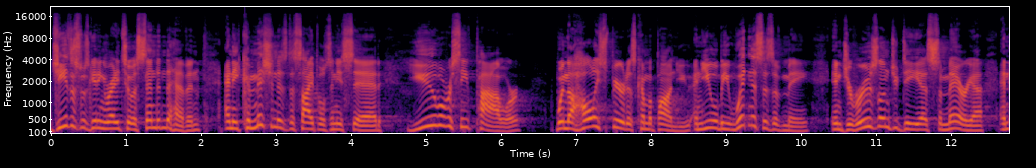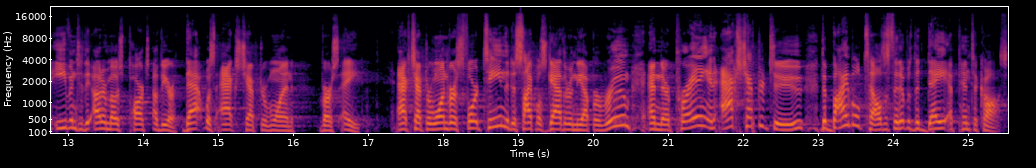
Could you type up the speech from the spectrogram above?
Jesus was getting ready to ascend into heaven, and he commissioned his disciples and he said, You will receive power when the Holy Spirit has come upon you, and you will be witnesses of me in Jerusalem, Judea, Samaria, and even to the uttermost parts of the earth. That was Acts chapter 1, verse 8. Acts chapter 1, verse 14, the disciples gather in the upper room and they're praying. In Acts chapter 2, the Bible tells us that it was the day of Pentecost.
